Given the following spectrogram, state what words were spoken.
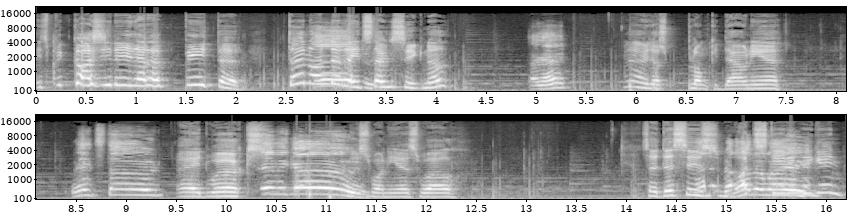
It's because you need a repeater. Turn on the Yeah. redstone signal. Okay, Yeah, just plonk it down here. redstone. Hey, it works. There we go. This one here as well. So this is what steering way. again?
